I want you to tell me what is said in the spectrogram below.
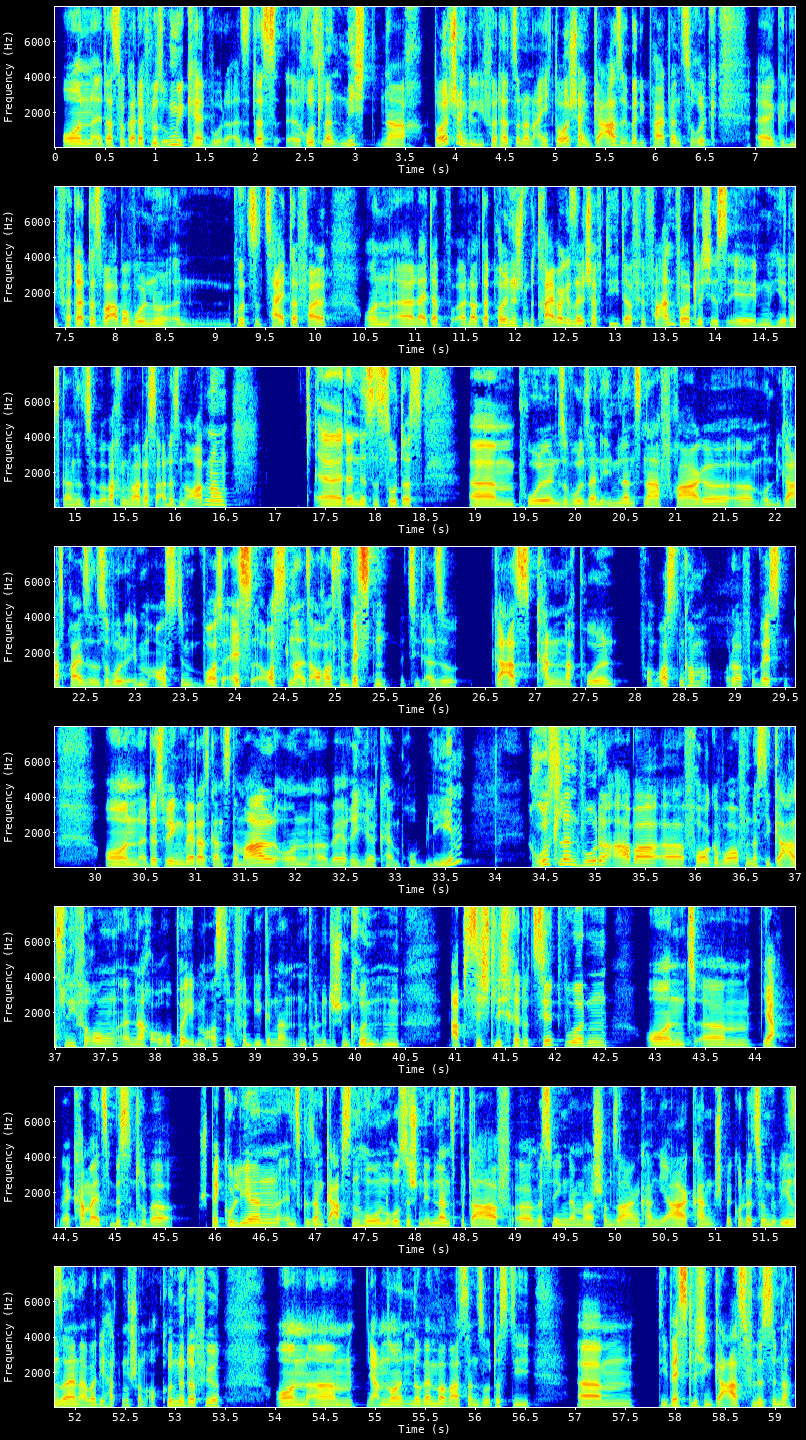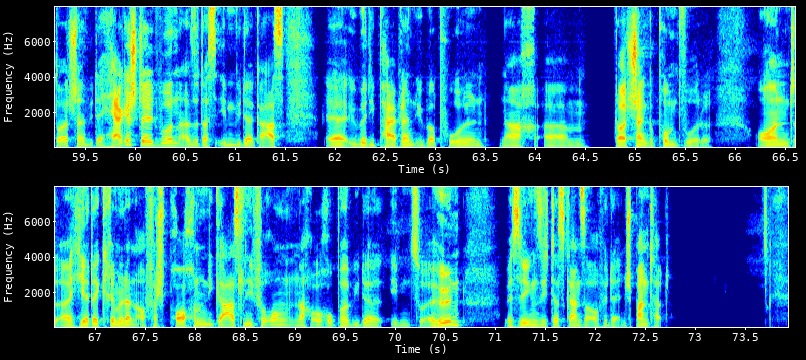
und äh, dass sogar der Fluss umgekehrt wurde. Also dass äh, Russland nicht nach Deutschland geliefert hat, sondern eigentlich Deutschland Gas über die Pipeline zurückgeliefert äh, hat. Das war aber wohl nur eine kurze Zeit der Fall. Und äh, laut, der, äh, laut der polnischen Betreibergesellschaft, die dafür verantwortlich ist, eben hier das Ganze zu überwachen, war das alles in Ordnung. Äh, dann ist es so, dass ähm, Polen sowohl seine Inlandsnachfrage ähm, und die Gaspreise sowohl eben aus dem Osten als auch aus dem Westen bezieht. Also Gas kann nach Polen vom Osten kommen oder vom Westen. Und deswegen wäre das ganz normal und äh, wäre hier kein Problem. Russland wurde aber äh, vorgeworfen, dass die Gaslieferungen äh, nach Europa eben aus den von dir genannten politischen Gründen absichtlich reduziert wurden. Und ähm, ja, da kann man jetzt ein bisschen drüber spekulieren. Insgesamt gab es einen hohen russischen Inlandsbedarf, äh, weswegen dann mal schon sagen kann, ja, kann Spekulation gewesen sein, aber die hatten schon auch Gründe dafür. Und ähm, ja, am 9. November war es dann so, dass die ähm, die westlichen Gasflüsse nach Deutschland wieder hergestellt wurden, also dass eben wieder Gas äh, über die Pipeline über Polen nach ähm, Deutschland gepumpt wurde. Und äh, hier hat der Kreml dann auch versprochen, die Gaslieferung nach Europa wieder eben zu erhöhen, weswegen sich das Ganze auch wieder entspannt hat.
